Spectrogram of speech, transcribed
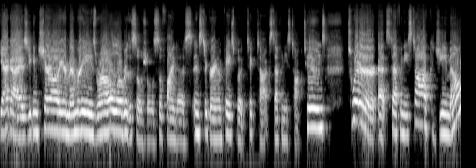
Yeah, guys, you can share all your memories. We're all over the socials, so find us Instagram, Facebook, TikTok, Stephanie's Talk Tunes, Twitter at Stephanie's Talk, Gmail,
